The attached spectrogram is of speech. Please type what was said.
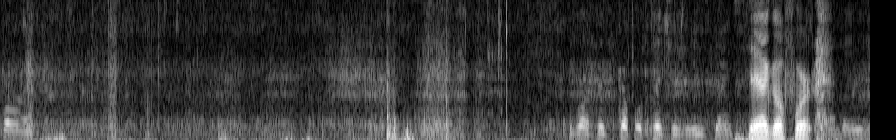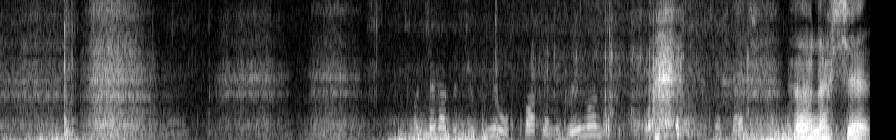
fine. I want to take a couple of pictures of these things. Yeah, go for it. Unbelievable. Oh, check out the two beetles fucking the. Oh no shit.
